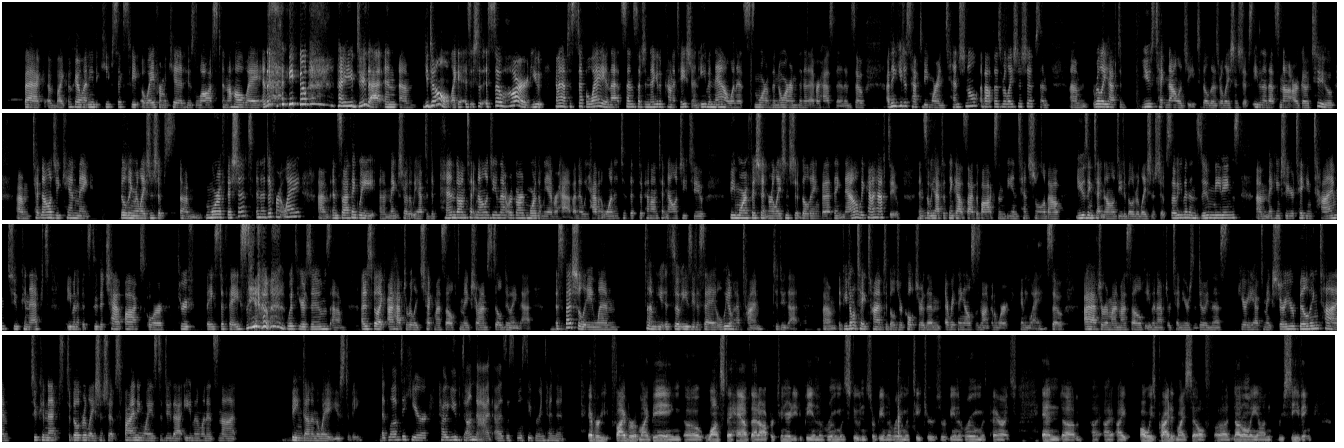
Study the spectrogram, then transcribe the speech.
back of like, okay, well, I need to keep six feet away from a kid who's lost in the hallway, and how do you, how do, you do that? And um, you don't like it's it's, just, it's so hard. You kind of have to step away, and that sends such a negative connotation, even now when it's more of the norm than it ever has been. And so, I think you just have to be more intentional about those relationships and um, really have to use technology to build those relationships, even though that's not our go to. Um, technology can make building relationships um, more efficient in a different way. Um, and so I think we um, make sure that we have to depend on technology in that regard more than we ever have. I know we haven't wanted to depend on technology to be more efficient in relationship building, but I think now we kind of have to. And so we have to think outside the box and be intentional about using technology to build relationships. So even in Zoom meetings, um, making sure you're taking time to connect, even if it's through the chat box or through face to face with your Zooms. Um, I just feel like I have to really check myself to make sure I'm still doing that, especially when um, you, it's so easy to say, well, we don't have time to do that. Um, if you don't take time to build your culture, then everything else is not going to work anyway. So I have to remind myself, even after 10 years of doing this, Carrie, you have to make sure you're building time to connect, to build relationships, finding ways to do that, even when it's not being done in the way it used to be. I'd love to hear how you've done that as a school superintendent. Every fiber of my being uh, wants to have that opportunity to be in the room with students or be in the room with teachers or be in the room with parents and um, I, have always prided myself uh, not only on receiving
